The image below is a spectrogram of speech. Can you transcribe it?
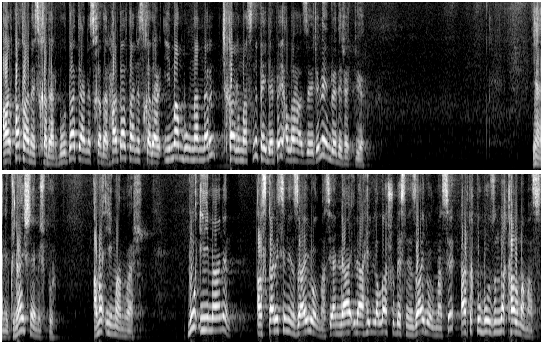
arpa tanesi kadar, buğday tanesi kadar, hardal tanesi kadar iman bulunanların çıkarılmasını peyderpey Allah Azze ve Celle emredecek diyor. Yani günah işlemiş bu. Ama iman var. Bu imanın asgarisinin zahil olması, yani la ilahe illallah şubesinin zahil olması artık bu buzunda kalmamaz.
